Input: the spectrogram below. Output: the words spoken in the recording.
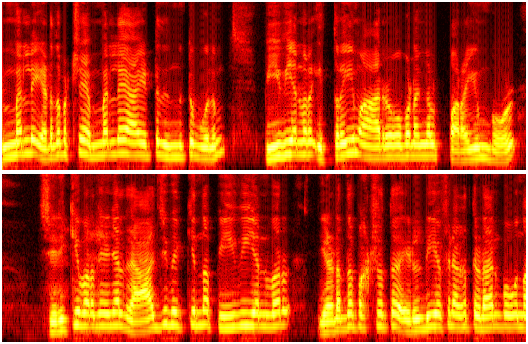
എം എൽ എ ഇടതുപക്ഷ എം എൽ എ ആയിട്ട് നിന്നിട്ട് പോലും പി വി അൻവർ ഇത്രയും ആരോപണങ്ങൾ പറയുമ്പോൾ ശരിക്കും പറഞ്ഞു കഴിഞ്ഞാൽ രാജിവെക്കുന്ന പി വി അൻവർ ഇടതുപക്ഷത്ത് എൽ ഡി എഫിനകത്ത് ഇടാൻ പോകുന്ന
